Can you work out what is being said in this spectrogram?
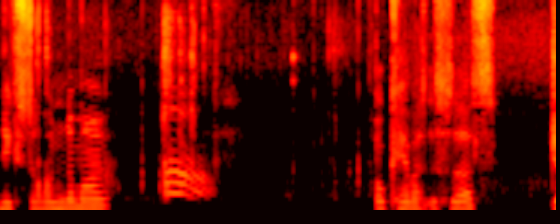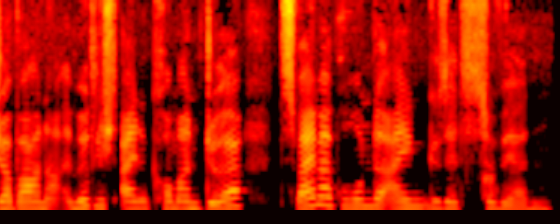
nächste Runde mal. Okay, was ist das? Jabana ermöglicht einen Kommandeur zweimal pro Runde eingesetzt zu werden.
